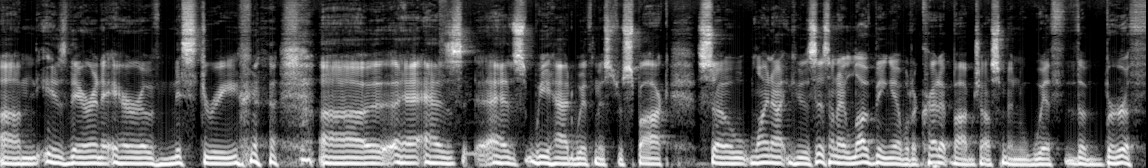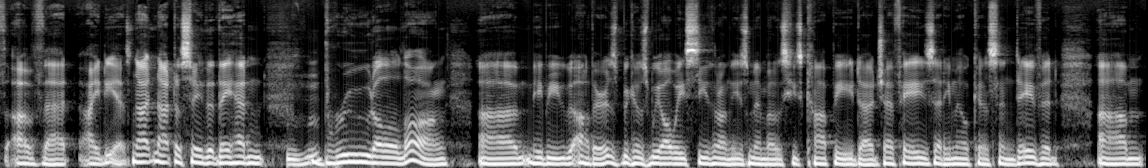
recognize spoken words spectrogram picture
Um, is there an air of mystery, uh, as as we had with Mr. Spock? So why not use this? And I love being able to credit Bob Justman with the birth of that idea. It's not not to say that they hadn't mm-hmm. brewed all along. Uh, maybe others, because we always see that on these memos. He's copied uh, Jeff Hayes, Eddie Milkis, and David. Um,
